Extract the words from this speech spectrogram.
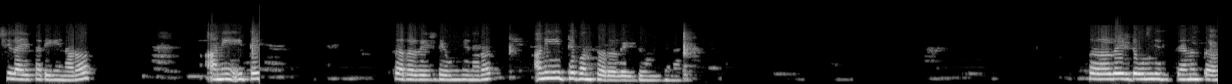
शिलाईसाठी घेणार आहोत. आणि इथे सरळ रेष देऊन घेणार आहोत. आणि इथे पण सरळ रेष देऊन घेणार आहोत. सरळ रेष देऊन घेतल्यानंतर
